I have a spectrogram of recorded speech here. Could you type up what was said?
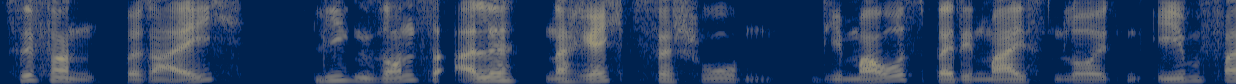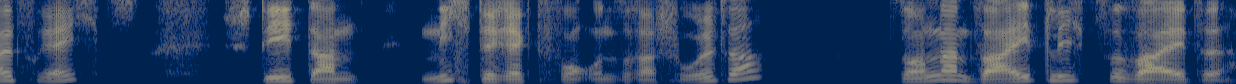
Ziffernbereich liegen sonst alle nach rechts verschoben. Die Maus bei den meisten Leuten ebenfalls rechts, steht dann nicht direkt vor unserer Schulter, sondern seitlich zur Seite.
